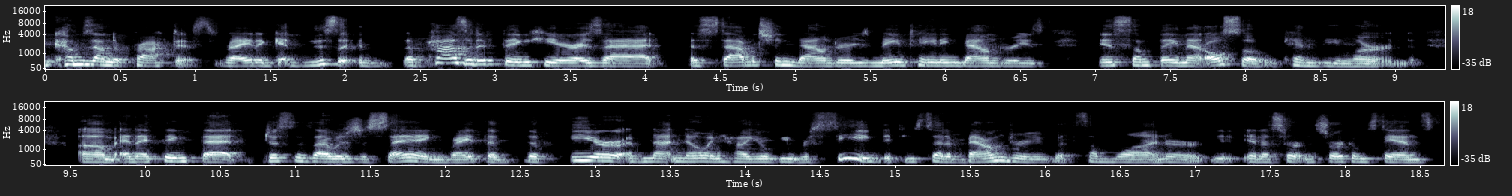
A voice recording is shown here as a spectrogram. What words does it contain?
it comes down to practice, right? Again, this the positive thing here is that establishing boundaries, maintaining boundaries is something that also can be learned. Um, and I think that just as I was just saying, right, the, the fear of not knowing how you'll be received if you set a boundary with someone or in a certain circumstance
